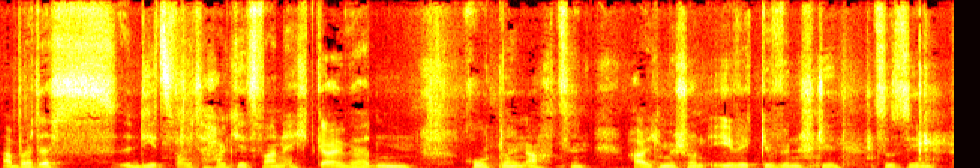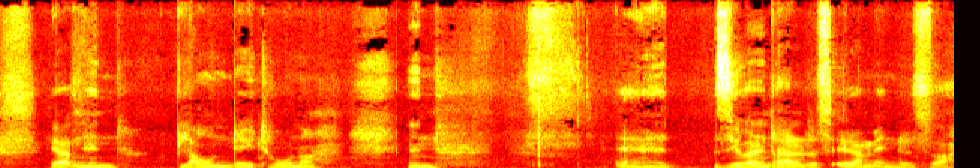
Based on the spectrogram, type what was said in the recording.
Aber das, die zwei Tage jetzt waren echt geil. Wir hatten Rot 918, habe ich mir schon ewig gewünscht, den zu sehen. Wir hatten den blauen Daytona, einen äh, silbernen 300 L am Ende. Das war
